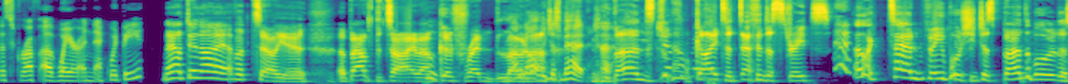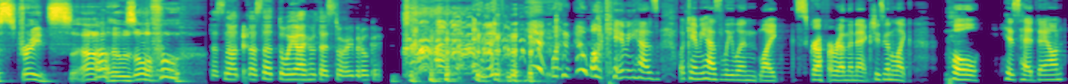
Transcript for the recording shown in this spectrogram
the scruff of where a neck would be. Now, did I ever tell you about the time our good friend Not at all. Lola We just met. burned a guy to death in the streets? And like ten people, she just burned them all in the streets. Oh, it was awful. That's not that's not the way I heard that story, but okay. Um, and then when, while Cammy has while Cammy has Leland like scruff around the neck, she's gonna like pull his head down. And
